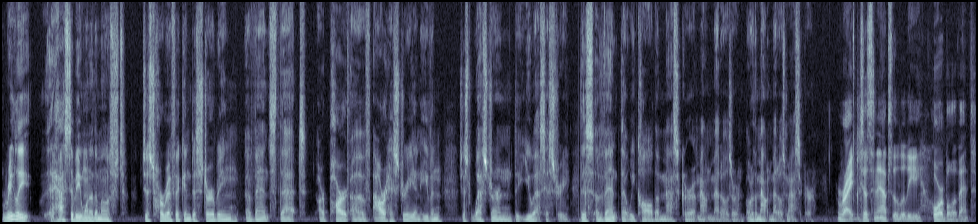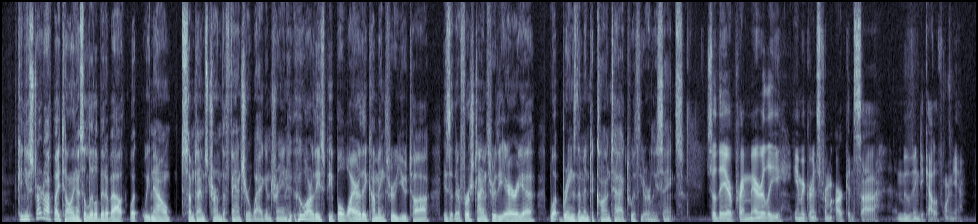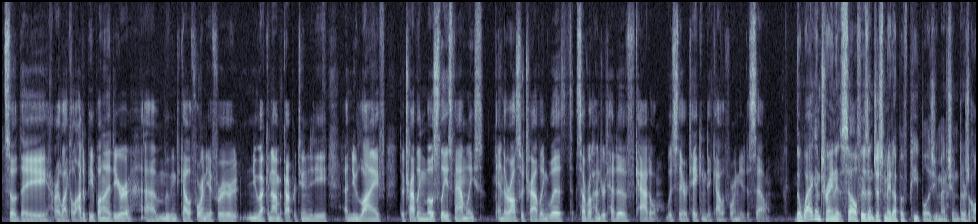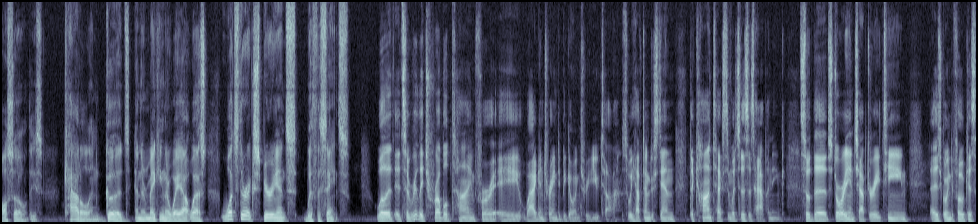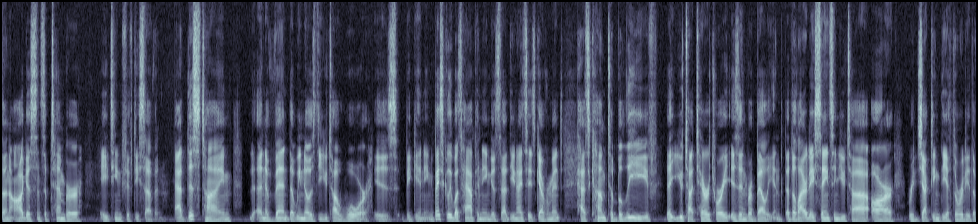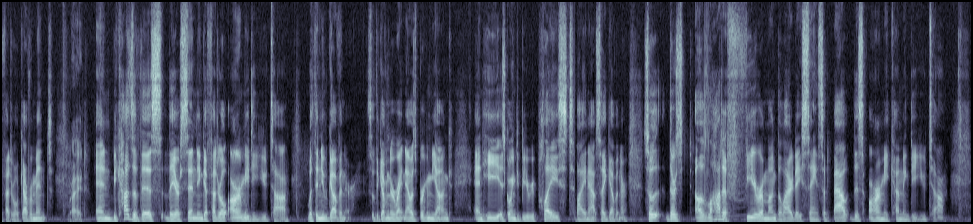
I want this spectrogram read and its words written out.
Really, it has to be one of the most just horrific and disturbing events that are part of our history and even just Western, the U.S. history. This event that we call the massacre at Mountain Meadows or, or the Mountain Meadows Massacre. Right, just an absolutely horrible event. Can you start off by telling us a little bit about what we now sometimes term the Fancher wagon train? Who, who are these people? Why are they coming through Utah? Is it their first time through the area? What brings them into contact with the early saints? So they are primarily immigrants from Arkansas moving to California. So they are like a lot of people in era, uh, moving to California for new economic opportunity, a new life. They're traveling mostly as families, and they're also traveling with several hundred head of cattle, which they're taking to California to sell. The wagon train itself isn't just made up of people, as you mentioned. There's also these cattle and goods, and they're making their way out west. What's their experience with the saints? Well, it, it's a really troubled time for a wagon train to be going through Utah. So we have to understand the context in which this is happening. So the story in chapter 18 is going to focus on August and September 1857. At this time, an event that we know as the Utah War is beginning. Basically, what's happening is that the United States government has come to believe that Utah territory is in rebellion, that the Latter day Saints in Utah are rejecting the authority of the federal government. Right. And because of this, they are sending a federal army to Utah with a new governor. So the governor right now is Brigham Young, and he is going to be replaced by an outside governor. So there's a lot of fear among the Latter day Saints about this army coming to Utah.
